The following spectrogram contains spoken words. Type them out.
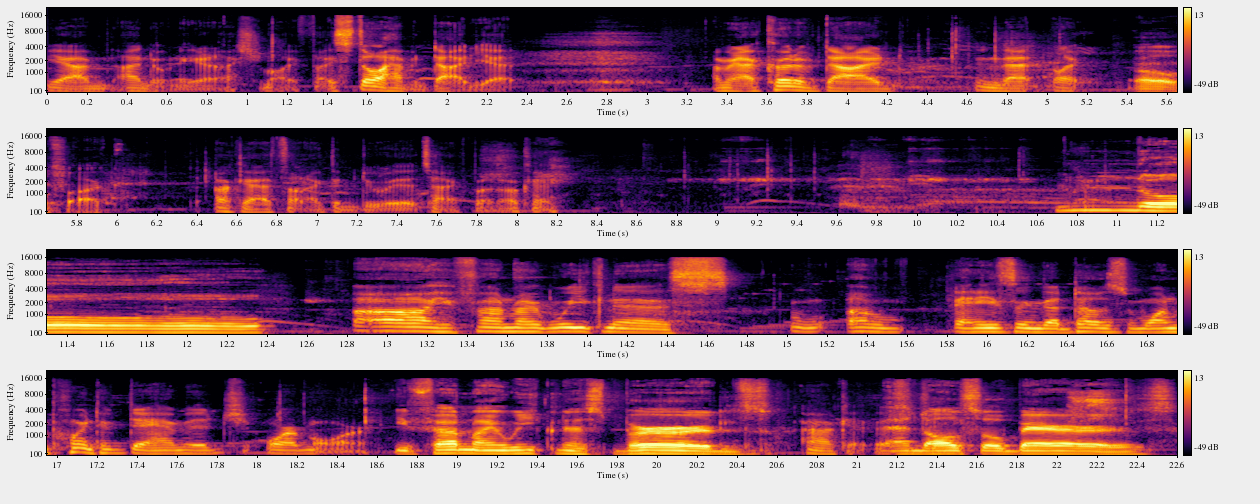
Yeah, I'm, I don't need an extra life. I still haven't died yet. I mean, I could have died in that like. Oh, fuck. Okay, I thought I could do the attack, but okay. No. Oh, you found my weakness. Oh, anything that does one point of damage or more. You found my weakness, birds. Okay, And also bears.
